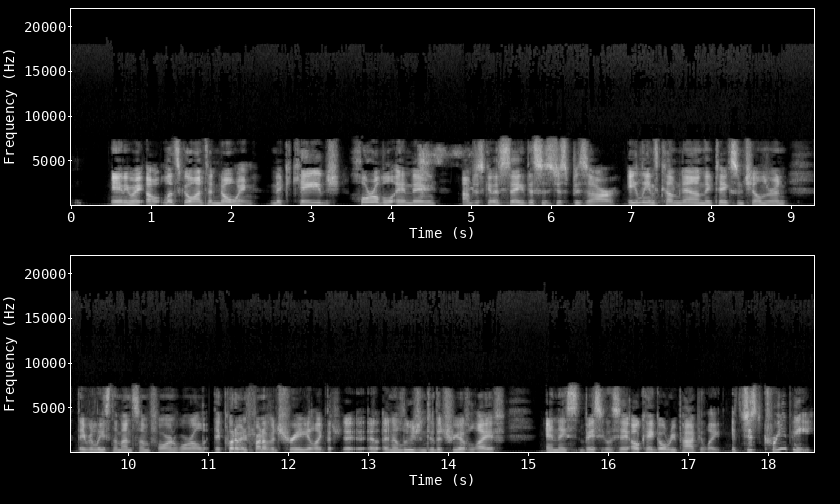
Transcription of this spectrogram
anyway, oh, let's go on to Knowing. Nick Cage, horrible ending. I'm just gonna say this is just bizarre. Aliens come down, they take some children, they release them on some foreign world. They put them in front of a tree, like the, uh, an allusion to the tree of life, and they basically say, "Okay, go repopulate." It's just creepy,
